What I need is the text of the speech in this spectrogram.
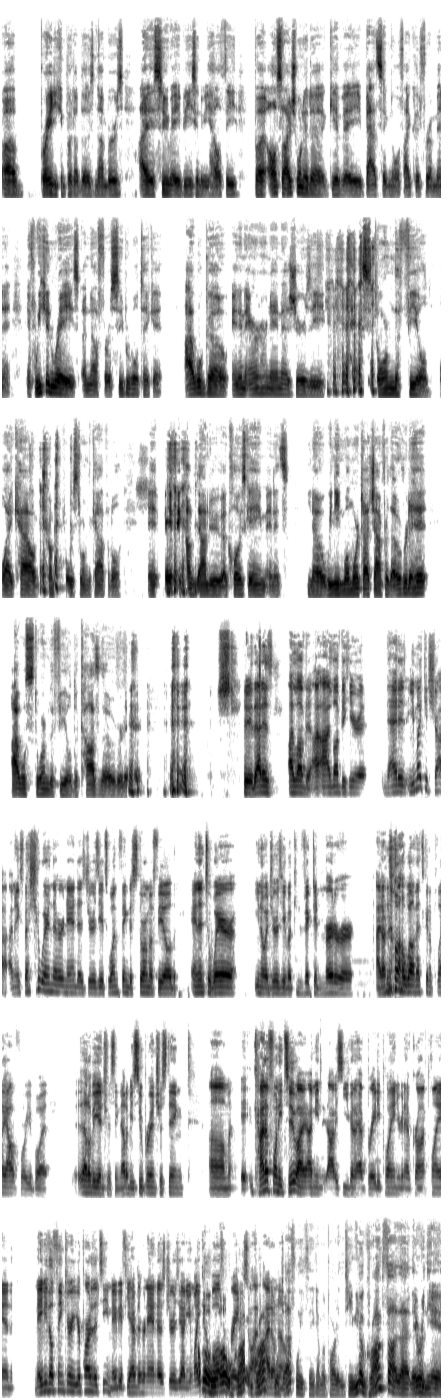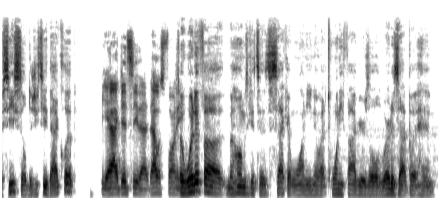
Uh, Brady can put up those numbers. I assume AB is going to be healthy. But also, I just wanted to give a bat signal, if I could, for a minute. If we can raise enough for a Super Bowl ticket, I will go in an Aaron Hernandez jersey and storm the field like how Trump supporters stormed the Capitol. if it comes down to a close game and it's, you know, we need one more touchdown for the over to hit, I will storm the field to cause the over to hit. Dude, that is, I loved it. I, I love to hear it. That is, you might get shot. I mean, especially wearing the Hernandez jersey. It's one thing to storm a field and then to wear, you know, a jersey of a convicted murderer. I don't know how well that's going to play out for you, but that'll be interesting. That'll be super interesting. Um, it, kind of funny too. I, I mean, obviously you're going to have Brady playing, you're going to have Gronk playing. Maybe they'll think you're you're part of the team. Maybe if you have the Hernandez jersey on, you might get a ball oh, from Brady. Gronk, so I, Gronk I don't know. Definitely think I'm a part of the team. You know, Gronk thought that they were in the AFC still. Did you see that clip? Yeah, I did see that. That was funny. So what if uh, Mahomes gets his second one? You know, at 25 years old, where does that put him?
